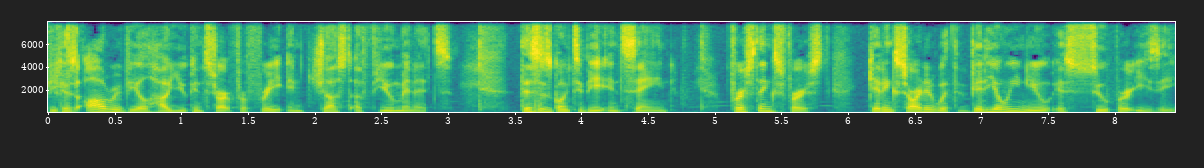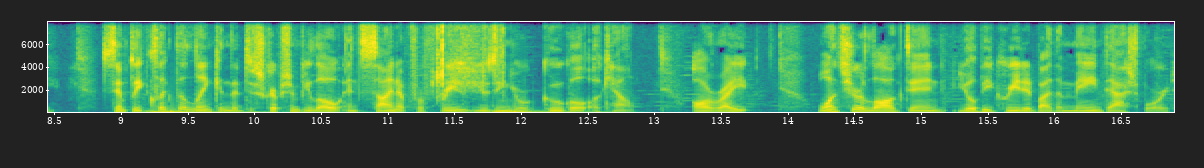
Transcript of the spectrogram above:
because I'll reveal how you can start for free in just a few minutes. This is going to be insane. First things first, getting started with Video Inu is super easy. Simply click the link in the description below and sign up for free using your Google account. Alright, once you're logged in, you'll be greeted by the main dashboard.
